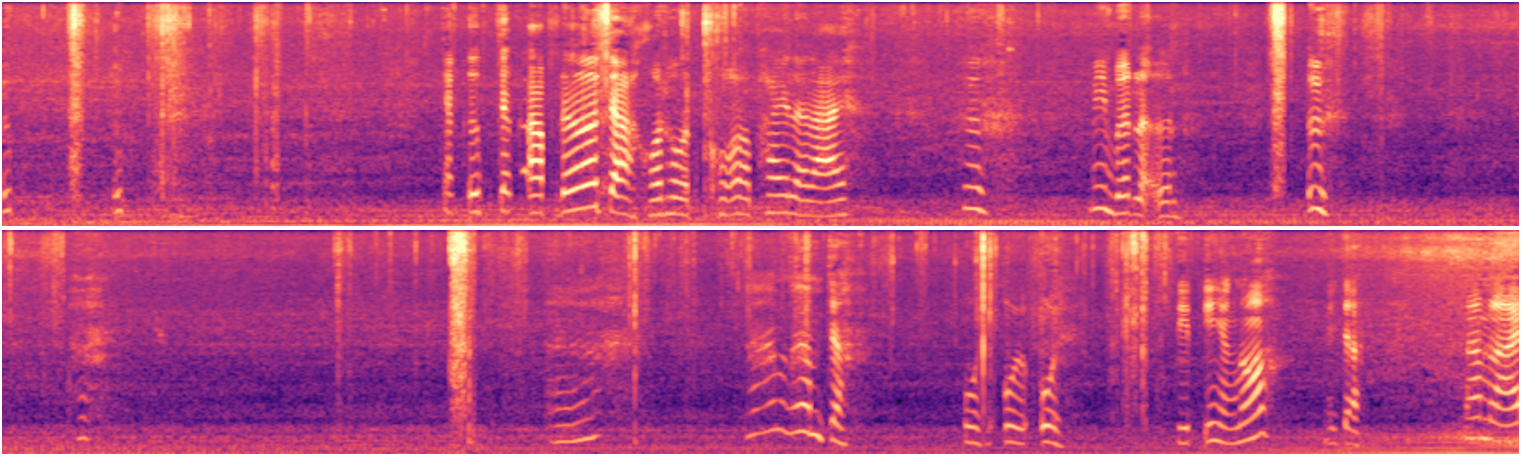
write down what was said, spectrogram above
อึบอึบจักอึบจักอับเด้อจ้ะขอโทษขออภัยหลายๆฮึมีเบิดละเอิญ อืออ่างามงามจ้ะ โอ้ยโอ้ยโอ้ยติดอีกอย่างเนาะนี่จ้ะงามหลาย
